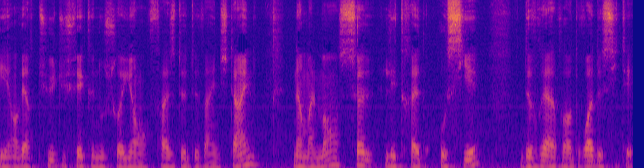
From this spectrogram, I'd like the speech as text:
Et en vertu du fait que nous soyons en phase 2 de Weinstein, normalement, seuls les trades haussiers devraient avoir droit de citer.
